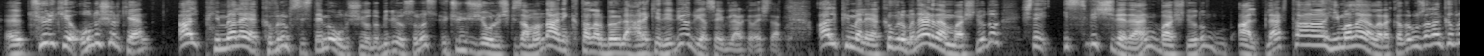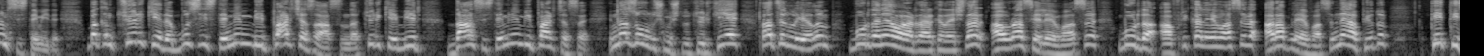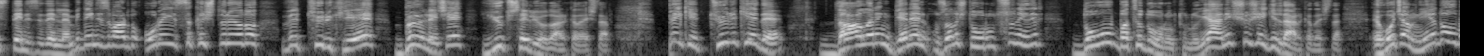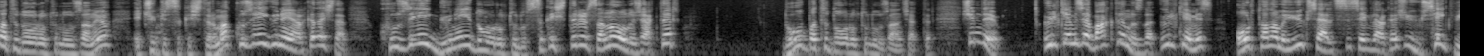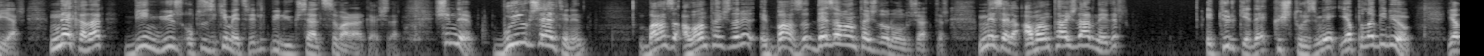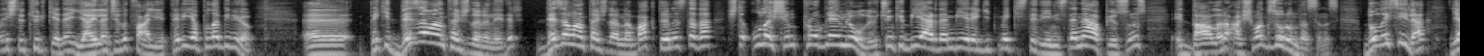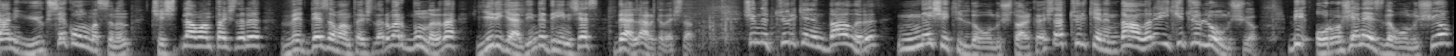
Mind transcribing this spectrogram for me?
e, Türkiye oluşurken Alp Himalaya kıvrım sistemi oluşuyordu biliyorsunuz. Üçüncü jeolojik zamanda hani kıtalar böyle hareket ediyordu ya sevgili arkadaşlar. Alp Himalaya kıvrımı nereden başlıyordu? İşte İsviçre'den başlıyordu Alpler ta Himalayalara kadar uzanan kıvrım sistemiydi. Bakın Türkiye'de bu sistemin bir parçası aslında. Türkiye bir dağ sisteminin bir parçası. Nasıl oluşmuştu Türkiye? Hatırlayalım. Burada ne vardı arkadaşlar? Avrasya levhası, burada Afrika levhası ve Arap levhası ne yapıyordu? Tetis Denizi denilen bir deniz vardı. Orayı sıkıştırıyordu ve Türkiye böylece yükseliyordu arkadaşlar. Peki Türkiye'de dağların genel uzanış doğrultusu nedir? Doğu batı doğrultulu. Yani şu şekilde arkadaşlar. E hocam niye doğu batı doğrultulu uzanıyor? E çünkü sıkıştırmak kuzey güney arkadaşlar. Kuzey güney doğrultulu sıkıştırırsa ne olacaktır? Doğu batı doğrultulu uzanacaktır. Şimdi Ülkemize baktığımızda ülkemiz ortalama yükseltisi sevgili arkadaşlar yüksek bir yer. Ne kadar? 1132 metrelik bir yükseltisi var arkadaşlar. Şimdi bu yükseltinin bazı avantajları e, bazı dezavantajları olacaktır. Mesela avantajlar nedir? E, Türkiye'de kış turizmi yapılabiliyor. Ya da işte Türkiye'de yaylacılık faaliyetleri yapılabiliyor. Ee, peki dezavantajları nedir? Dezavantajlarına baktığınızda da işte ulaşım problemli oluyor. Çünkü bir yerden bir yere gitmek istediğinizde ne yapıyorsunuz? E, dağları aşmak zorundasınız. Dolayısıyla yani yüksek olmasının çeşitli avantajları ve dezavantajları var. Bunları da yeri geldiğinde değineceğiz değerli arkadaşlar. Şimdi Türkiye'nin dağları ne şekilde oluştu arkadaşlar? Türkiye'nin dağları iki türlü oluşuyor. Bir orojenezle oluşuyor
